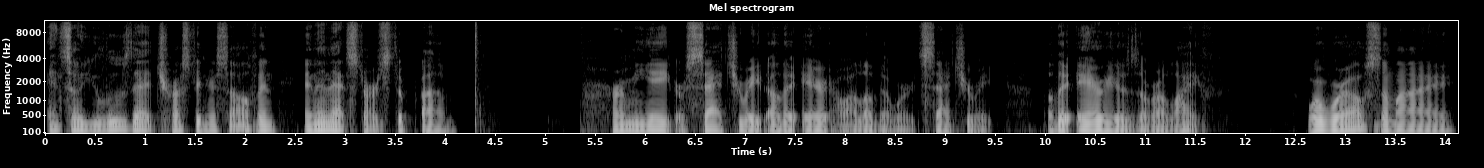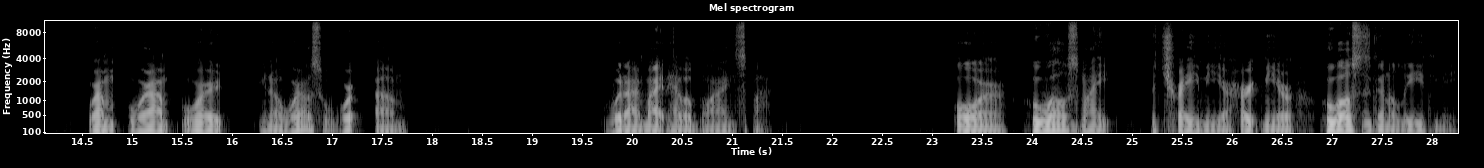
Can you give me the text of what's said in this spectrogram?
And so you lose that trust in yourself and and then that starts to um, permeate or saturate other areas. Oh, I love that word, saturate other areas of our life. Well, where else am I? Where I'm? Where I'm? Where you know? Where else? Where um? Would I might have a blind spot? Or who else might betray me or hurt me? Or who else is going to leave me?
